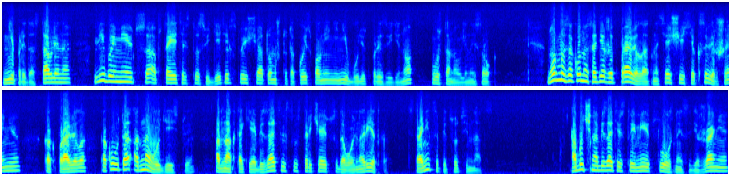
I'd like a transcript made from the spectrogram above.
не предоставлено, либо имеются обстоятельства, свидетельствующие о том, что такое исполнение не будет произведено в установленный срок. Нормы закона содержат правила, относящиеся к совершению, как правило, какого-то одного действия, однако такие обязательства встречаются довольно редко. Страница 517. Обычно обязательства имеют сложное содержание,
